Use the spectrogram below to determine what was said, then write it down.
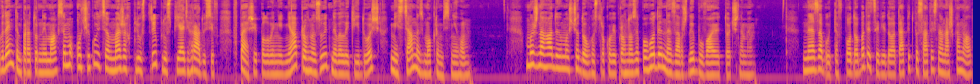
Вдень температурний максимум очікується в межах плюс 3, плюс 5 градусів. В першій половині дня прогнозують невеликий дощ місцями з мокрим снігом. Ми ж нагадуємо, що довгострокові прогнози погоди не завжди бувають точними. Не забудьте вподобати це відео та підписатись на наш канал.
